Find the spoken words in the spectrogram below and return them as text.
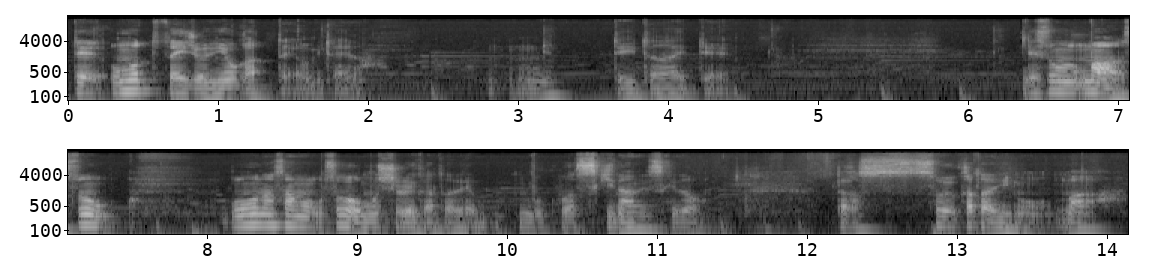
て思ってた以上に良かったよみたいな。言っていただいて。でそのまあそのオーナーさんもすごい面白い方で僕は好きなんですけどだからそういう方にもまあ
